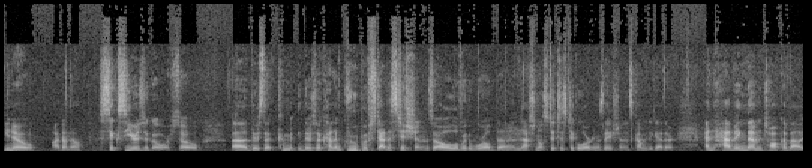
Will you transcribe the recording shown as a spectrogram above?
you know, I don't know, six years ago or so, uh, there's, a com- there's a kind of group of statisticians all over the world, the national statistical organizations come together, and having them talk about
